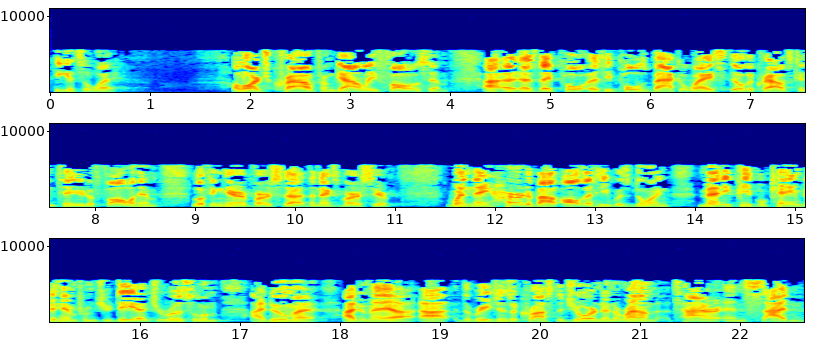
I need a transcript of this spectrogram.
He gets away. A large crowd from Galilee follows him. Uh, as they pull, as he pulls back away, still the crowds continue to follow him. Looking here at verse, uh, the next verse here. When they heard about all that he was doing, many people came to him from Judea, Jerusalem, Idumea, Idumea, uh, the regions across the Jordan and around Tyre and Sidon.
